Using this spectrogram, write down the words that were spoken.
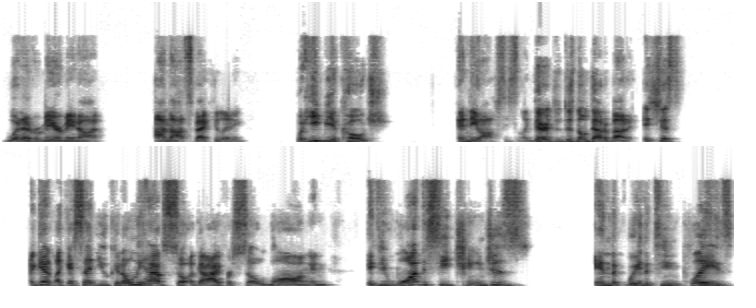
whatever may or may not. I'm not speculating, but he'd be a coach in the off season. Like there, there's no doubt about it. It's just again, like I said, you can only have so a guy for so long, and if you want to see changes in the way the team plays,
